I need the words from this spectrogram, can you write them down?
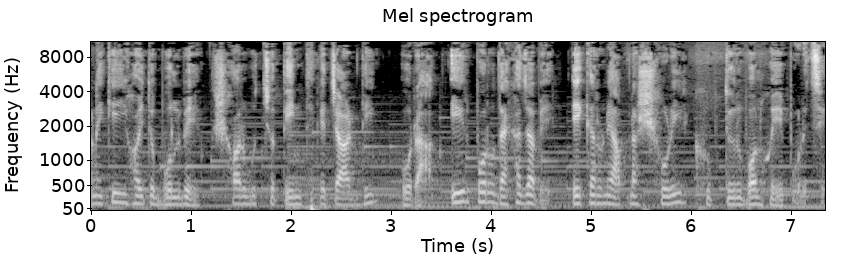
অনেকেই হয়তো বলবে, সর্বোচ্চ তিন থেকে চার দিন। ও রাগ। এরপরও দেখা যাবে, এ কারণে আপনার শরীর খুব দুর্বল হয়ে পড়েছে।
